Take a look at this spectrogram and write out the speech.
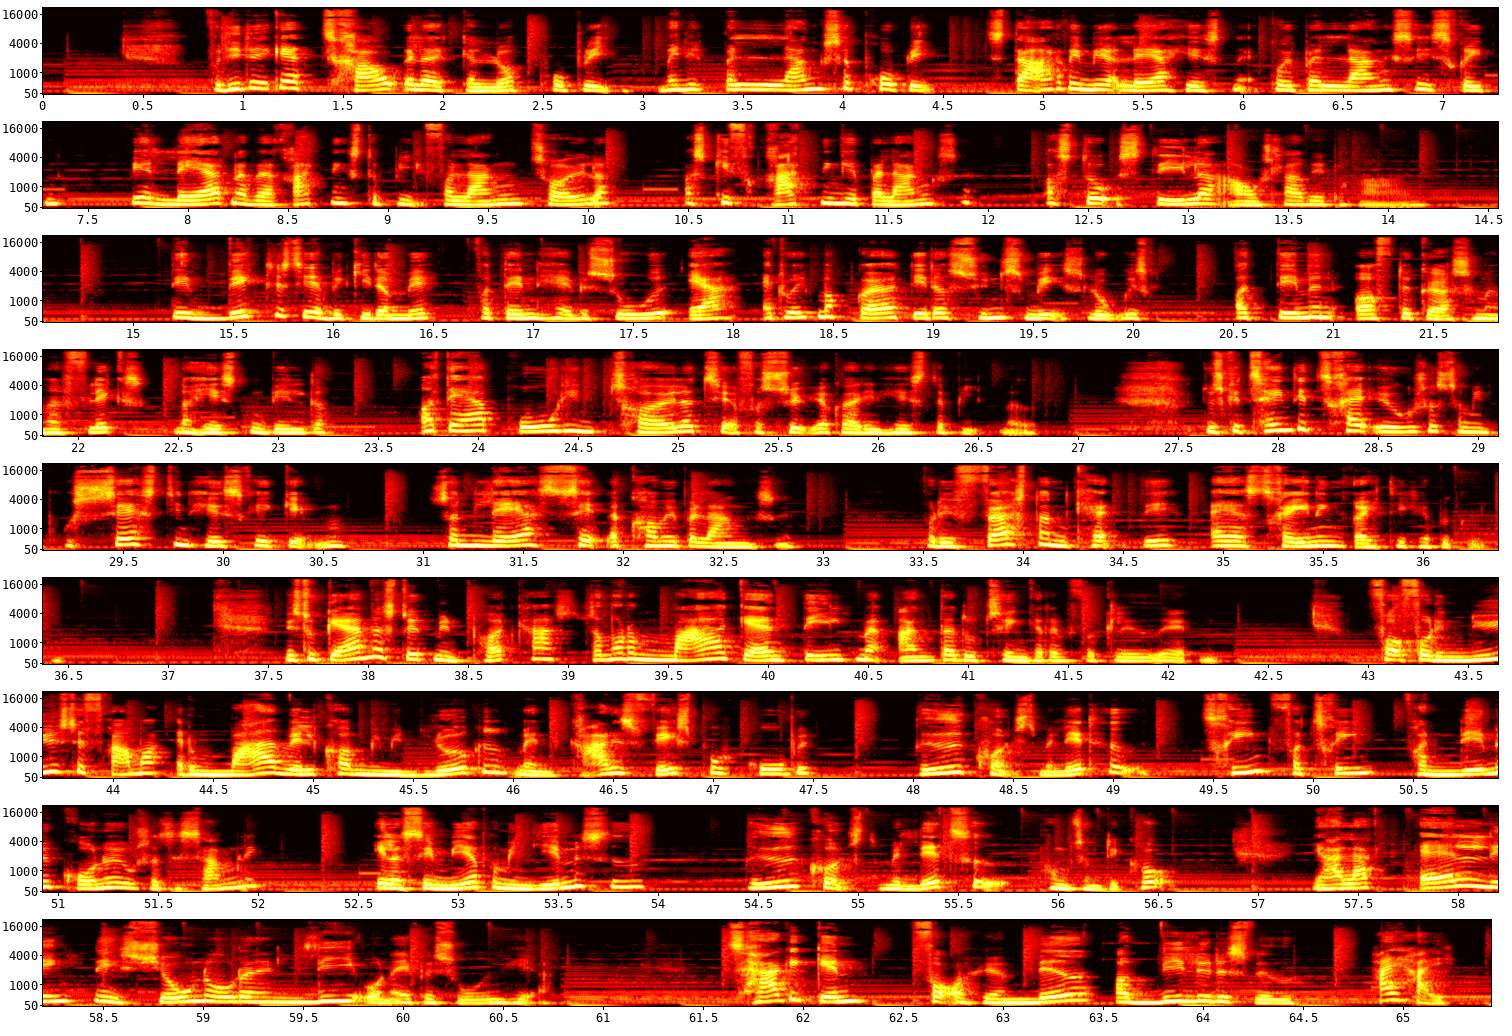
Fordi det ikke er et trav- eller et galopproblem, men et balanceproblem, starter vi med at lære hesten at gå i balance i skridten, ved at lære den at være retningsstabil for lange tøjler, og skifte retning i balance, og stå stille og afslappet i paraden. Det vigtigste, jeg vil give dig med fra denne her episode, er, at du ikke må gøre det, der synes mest logisk, og det man ofte gør som en refleks, når hesten vælter. Og det er at bruge dine tøjler til at forsøge at gøre din hest stabil med. Du skal tænke de tre øvelser som en proces, din hest skal igennem, så den lærer selv at komme i balance. For det er først, når den kan det, at jeres træning rigtig kan begynde. Hvis du gerne vil støtte min podcast, så må du meget gerne dele den med andre, du tænker, der vil få glæde af den. For at få det nyeste fra mig, er du meget velkommen i min lukkede, men gratis Facebook-gruppe Ridekunst med lethed, trin for trin fra nemme grundøvelser til samling, eller se mere på min hjemmeside ridekunstmedlethed.dk. Jeg har lagt alle linkene i shownoterne lige under episoden her. Tak igen for at høre med, og vi lyttes ved. Hej hej!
